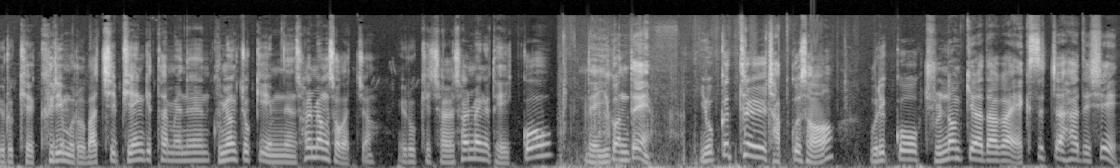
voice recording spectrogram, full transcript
이렇게 그림으로 마치 비행기 타면은 구명조끼 입는 설명서 같죠? 이렇게 잘 설명이 돼 있고 네 이건데 요 끝을 잡고서 우리 꼭 줄넘기 하다가 X자 하듯이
